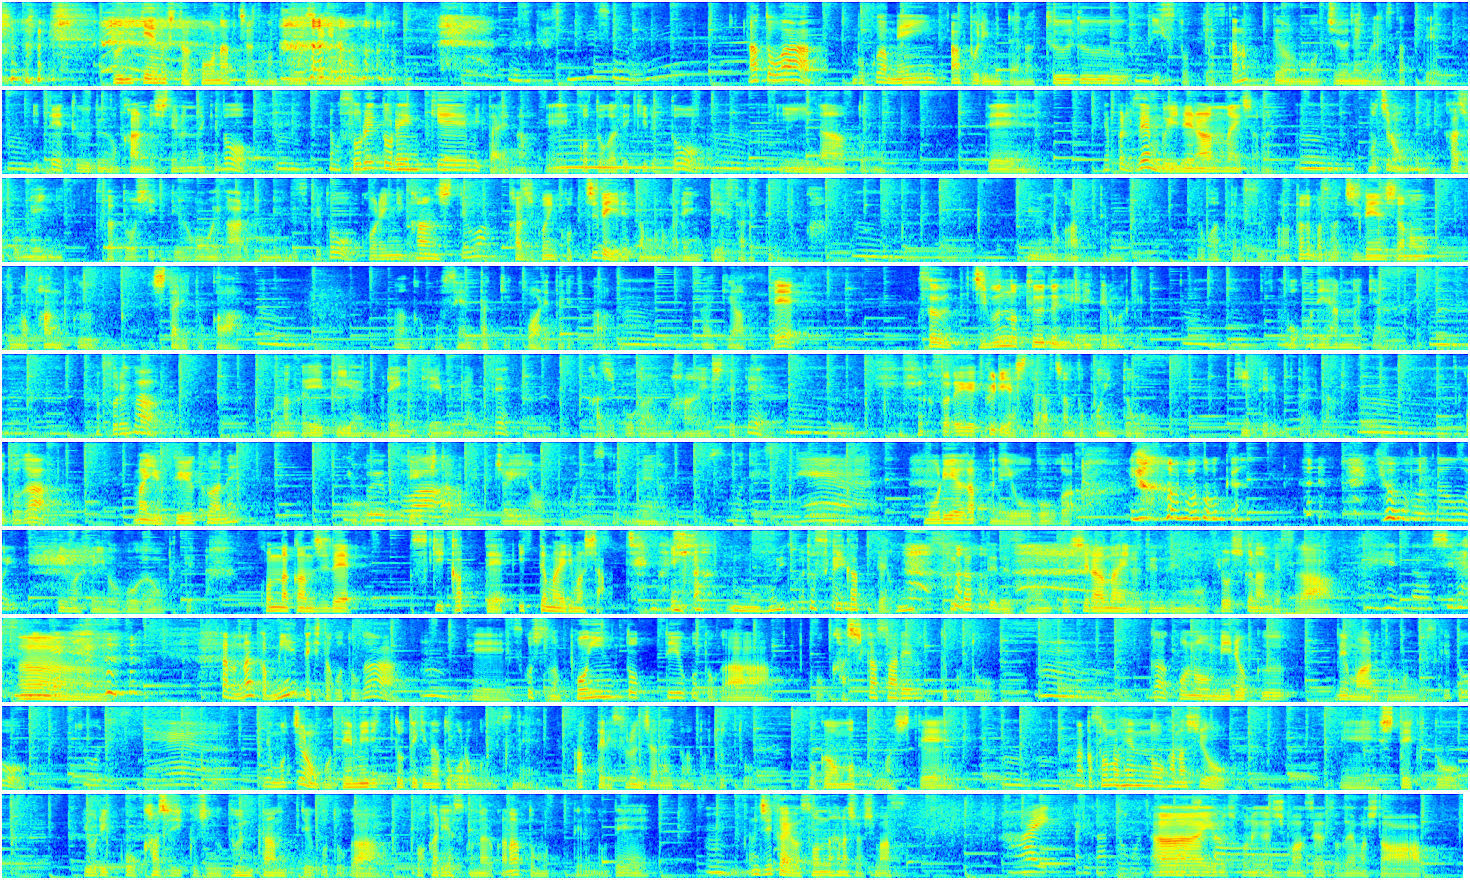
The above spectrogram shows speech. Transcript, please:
文系の人はこうなっちゃうんで本当に申し訳ないんですけど。難しいんでしょうね。あとは僕はメインアプリみたいな ToDoist ってやつかな、っていうのをもう10年ぐらい使っていて、ToDo の管理してるんだけどうん。でもそれと連携みたいな、えーことができるとうんうん。いいなと思ってやっぱり全部入れらんないじゃない？うん。もちろんね家事をメインに使ってほしいっていう思いがあると思うんですけどこれに関しては家事にこっちで入れたものが連携されてるとかうん。いうのがあってもよかったりするかな。例えばさ自転車の今パンクしたりとかうん。なんかこう洗濯機壊れたりとかうん。最近あってそういうの自分の ToDo には入れてるわけ。ここでやんなきゃみたいな。それがこうなんか API の連携みたいので家事子側にも反映しててうん。それがクリアしたらちゃんとポイントも効いてるみたいなうん。ことがまあゆくゆくはねゆくゆくは。できたらめっちゃいいなと思いますけどね。そうですね。盛り上がったね要望が。要望が。要望が多い。すいません要望が多くて。こんな感じで好き勝手言ってまいりました。ちゃいました。もう本当好き勝手。本当好き勝手です。本当に知らないの全然もう恐縮なんですが。大変さを知らずうにね。んただなんか見えてきたことが、うん。えー少しそのポイントっていうことがこう可視化されるってことうん。がこの魅力でもあると思うんですけどそうですね。でもちろんこうデメリット的なところもですねあったりするんじゃないかなとちょっと僕は思ってましてうんうん。なんかその辺の話を、えーしていくとよりこう家事育児の分担っていうことが分かりやすくなるかなと思ってるのでうん。次回はそんな話をします。はいありがとうございましたはいよろしくお願いしますありがとうございました。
